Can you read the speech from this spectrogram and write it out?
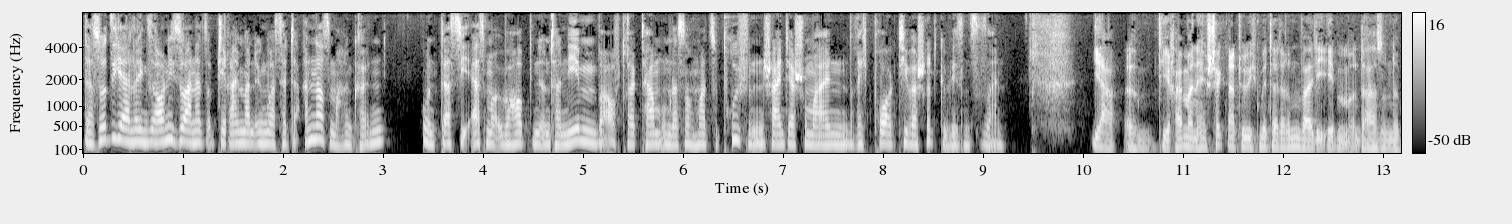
das hört sich allerdings auch nicht so an, als ob die Rheinbahn irgendwas hätte anders machen können. Und dass sie erstmal überhaupt ein Unternehmen beauftragt haben, um das nochmal zu prüfen, scheint ja schon mal ein recht proaktiver Schritt gewesen zu sein. Ja, ähm, die Rheinmann steckt natürlich mit da drin, weil die eben da so eine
